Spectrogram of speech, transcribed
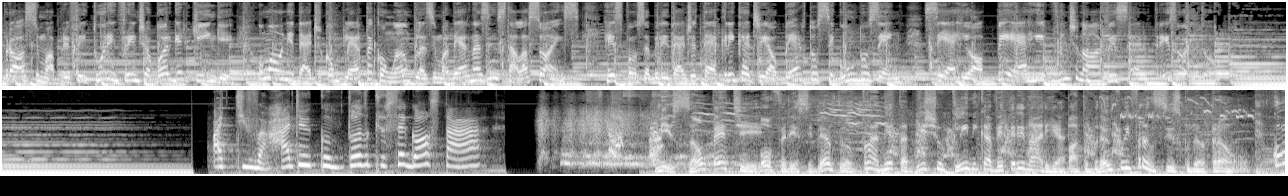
próximo à Prefeitura em frente a Burger King. Uma unidade completa com amplas e modernas instalações. Responsabilidade técnica de Alberto Segundo Zen, CROPR 29038. Ativa a rádio com tudo que você gosta. Missão Pet. Oferecimento Planeta Bicho Clínica Veterinária. Pato Branco e Francisco Beltrão. Com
